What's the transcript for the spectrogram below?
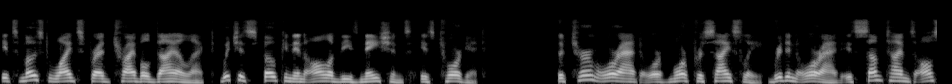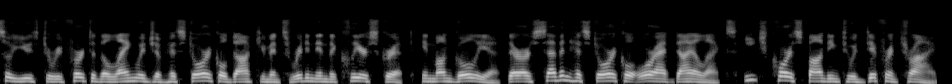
Its most widespread tribal dialect, which is spoken in all of these nations, is Torgut. The term Oirat or, more precisely, written Oirat is sometimes also used to refer to the language of historical documents written in the clear script. In Mongolia, there are seven historical Oirat dialects, each corresponding to a different tribe.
